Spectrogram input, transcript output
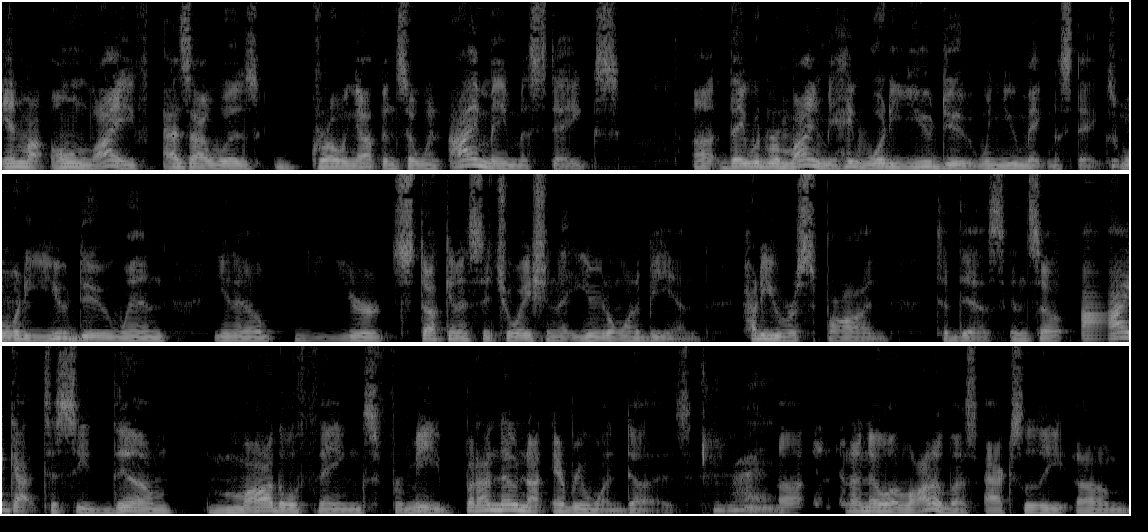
in my own life as I was growing up. And so when I made mistakes, uh, they would remind me, hey, what do you do when you make mistakes? Yeah. What do you do when, you know, you're stuck in a situation that you don't want to be in? How do you respond to this? And so I got to see them model things for me, but I know not everyone does. Right. Uh, and I know a lot of us actually, um,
